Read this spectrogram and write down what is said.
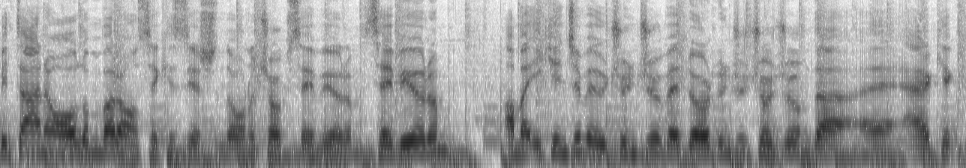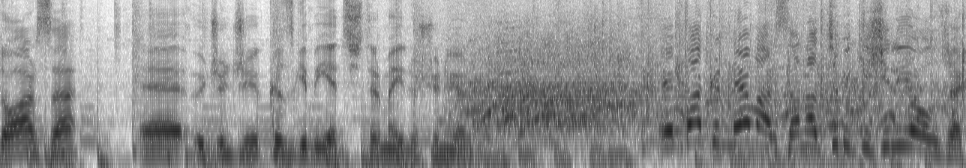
Bir tane oğlum var 18 yaşında. Onu çok seviyorum. Seviyorum ama ikinci ve üçüncü ve dördüncü çocuğum da e, erkek doğarsa e, üçüncüyü kız gibi yetiştirmeyi düşünüyorum. E bakın ne var sanatçı bir kişiliği olacak.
